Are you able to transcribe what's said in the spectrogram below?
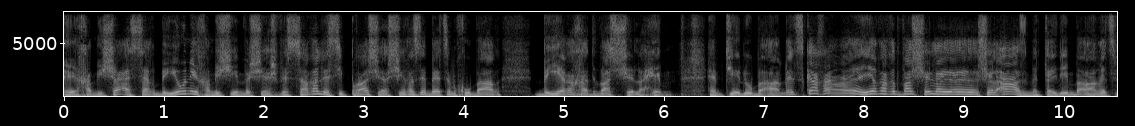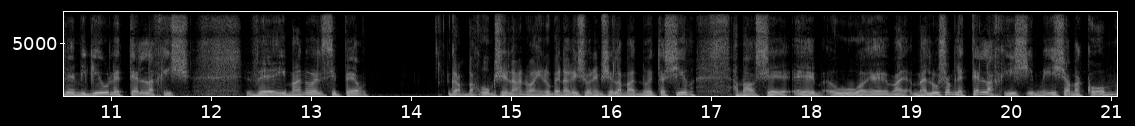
אה, 15 ביוני 56, ושרהלה סיפרה שהשיר הזה בעצם חובר בירח הדבש שלהם. הם טיילו בארץ, ככה ירח הדבש של, אה, של אז, מטיילים בארץ, והם הגיעו לתל לכיש. ועמנואל סיפר גם בחוג שלנו, היינו בין הראשונים שלמדנו את השיר, אמר שהוא, הם עלו שם לתל לכיש עם איש המקום,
